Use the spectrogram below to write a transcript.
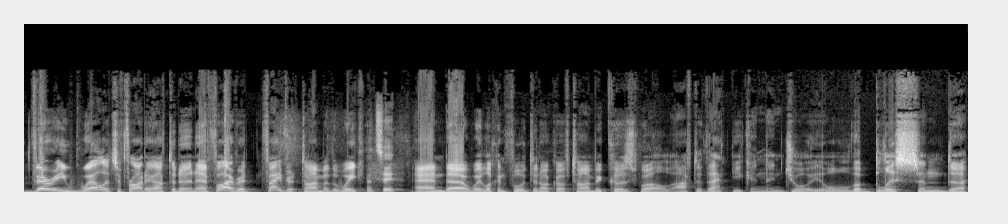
Very well. It's a Friday afternoon, our favourite favourite time of the week. That's it. And uh, we're looking forward to knock off time because, well, after that, you can enjoy all the bliss and uh,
